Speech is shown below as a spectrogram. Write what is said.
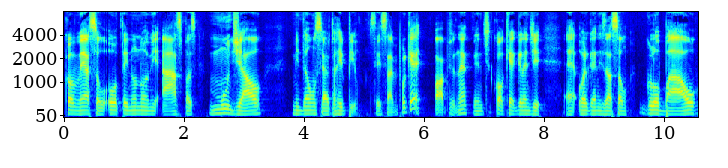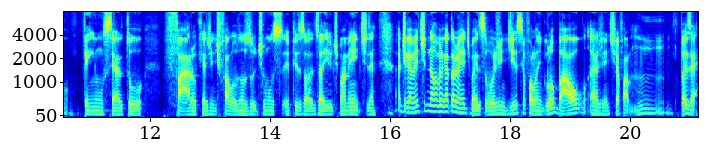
começam ou tem no nome aspas mundial me dão um certo arrepio. Vocês sabem por quê? Óbvio, né? Qualquer grande é, organização global tem um certo faro que a gente falou nos últimos episódios aí ultimamente, né? Antigamente não obrigatoriamente, mas hoje em dia você falou em global, a gente já fala, hum, pois é.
